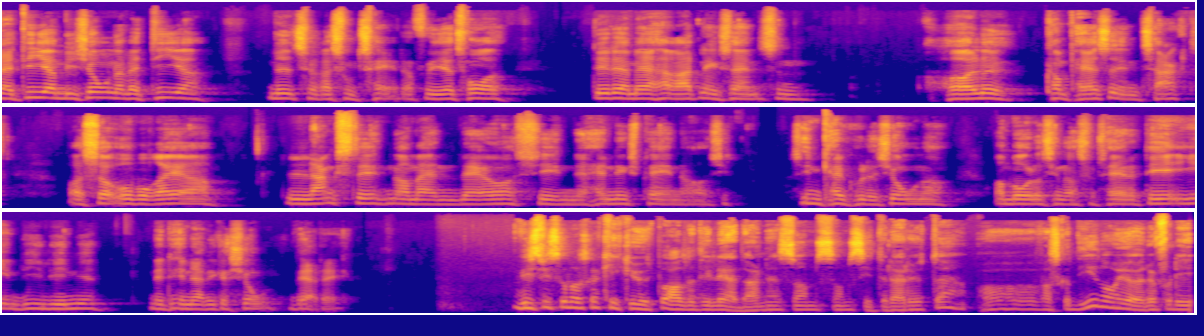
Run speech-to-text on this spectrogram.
værdier, missioner, værdier, ned til resultater. For jeg tror, det der med at have retningssansen, holde kompasset intakt, og så operere langs det, når man laver sine handlingsplaner og sine kalkulationer og måler sine resultater. Det er en lige linje, men det er navigation hver dag. Hvis vi skal nå skal kigge ut på alle de lederne som, som sitter der ute, og hva skal de nå gjøre? Fordi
